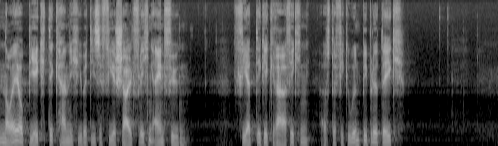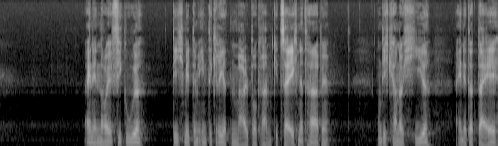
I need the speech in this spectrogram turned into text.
Neue Objekte kann ich über diese vier Schaltflächen einfügen. Fertige Grafiken aus der Figurenbibliothek, eine neue Figur, die ich mit dem integrierten Malprogramm gezeichnet habe und ich kann auch hier eine Datei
